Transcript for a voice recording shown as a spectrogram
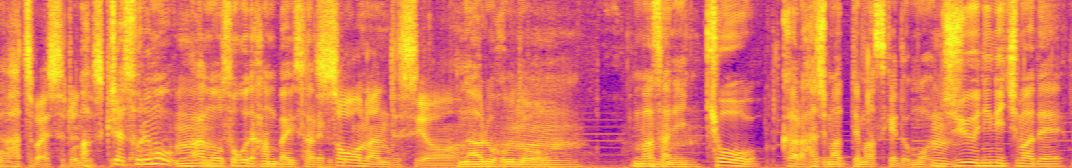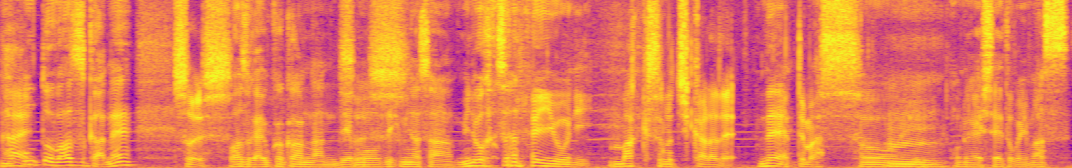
ん発売するんあですけれどじゃあそれも、うん。あのそこで販売されると。そうなんですよ。なるほど。うん。まさに今日から始まってますけども、うん。12日まで、もうはい。本当わずかね。そうです。わずか4日間なんでもうぜひ皆さん見逃さないように、マックスの力でね。やってます、うんうん。お願いしたいと思います。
